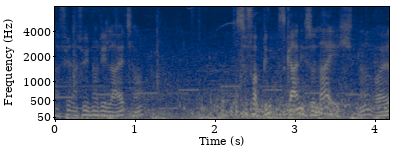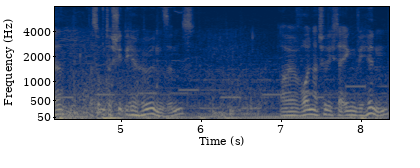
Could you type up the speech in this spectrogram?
Da fehlt natürlich noch die Leiter. Das zu verbinden ist gar nicht so leicht, ne? weil das unterschiedliche Höhen sind. Aber wir wollen natürlich da irgendwie hin.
